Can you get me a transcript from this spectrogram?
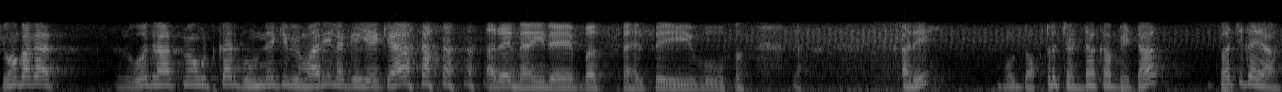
क्यों भगत? रोज रात में उठकर घूमने की बीमारी लग गई है क्या? अरे नहीं रे बस ऐसे ही वो। अरे वो डॉक्टर चड्डा का बेटा बच गया।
